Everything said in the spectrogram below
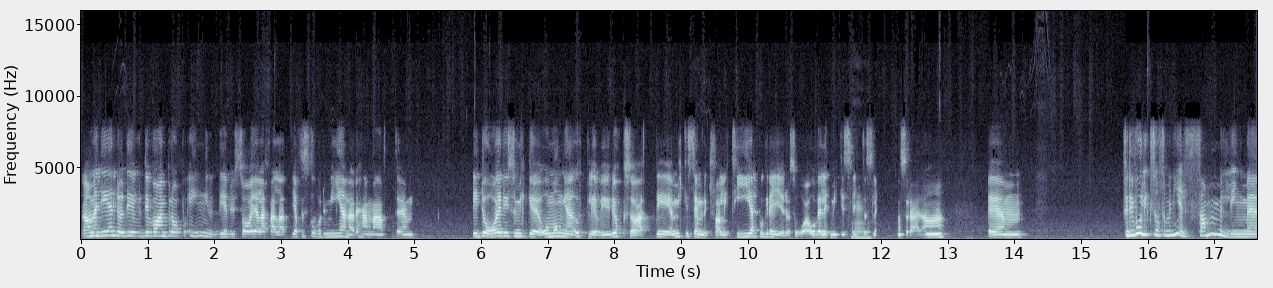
Ja, men det, är ändå, det, det var en bra poäng det du sa i alla fall. Att jag förstår vad du menar det här med att eh, idag är det så mycket, och många upplever ju det också, att det är mycket sämre kvalitet på grejer och så. Och väldigt mycket slit Mm. och släng och sådär. Ehm, för det var liksom som en hel samling med,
